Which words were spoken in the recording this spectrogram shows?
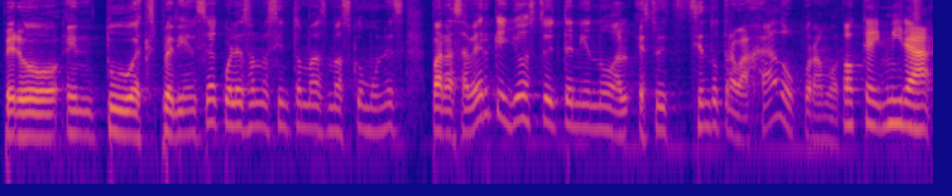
Pero en tu experiencia, ¿cuáles son los síntomas más comunes para saber que yo estoy teniendo, estoy siendo trabajado por amor? Ok, mira,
